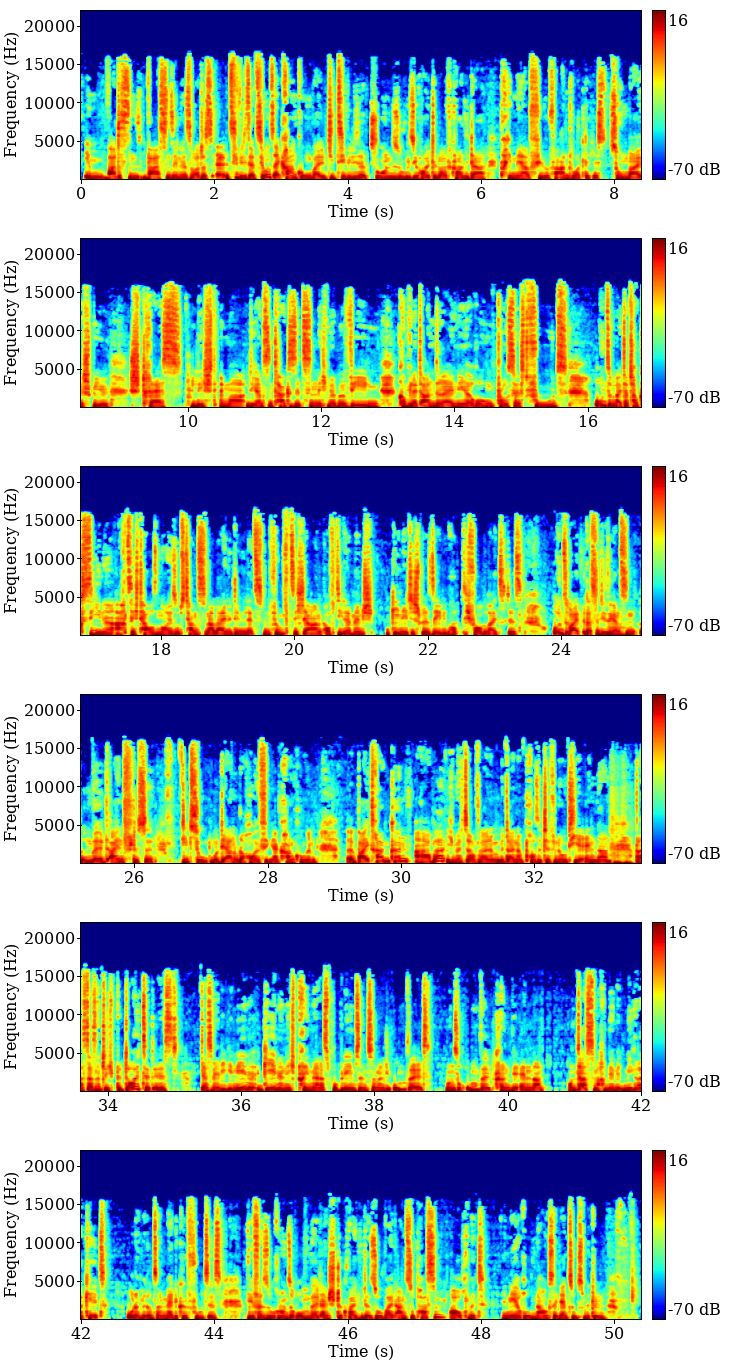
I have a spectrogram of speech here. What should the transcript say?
im wahrsten, wahrsten Sinne des Wortes äh, Zivilisationserkrankungen, weil die Zivilisation, so wie sie heute läuft, quasi da primär für verantwortlich ist. Zum Beispiel Stress, Licht immer, die ganzen Tag sitzen, nicht mehr bewegen, komplett andere Ernährung, Processed Foods und so weiter, Toxine, 80.000 neue Substanzen alleine in den letzten 50 Jahren, auf die der Mensch genetisch gesehen überhaupt nicht vorbereitet ist und so weiter. Das sind diese mhm. ganzen Umwelteinflüsse, die zu modernen oder häufigen Erkrankungen äh, beitragen können. Aber ich möchte auf eine, mit einer Positive Note hier ändern. Was das natürlich bedeutet ist, dass wenn die Gene, Gene nicht primär das Problem sind, sondern die Umwelt, unsere Umwelt können wir ändern. Und das machen wir mit Migraket oder mit unseren Medical Foods ist, wir versuchen unsere Umwelt ein Stück weit wieder so weit anzupassen, auch mit Ernährung, Nahrungsergänzungsmitteln,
